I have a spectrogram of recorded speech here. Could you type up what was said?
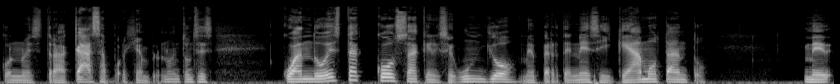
con nuestra casa, por ejemplo, ¿no? Entonces, cuando esta cosa que según yo me pertenece y que amo tanto, me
